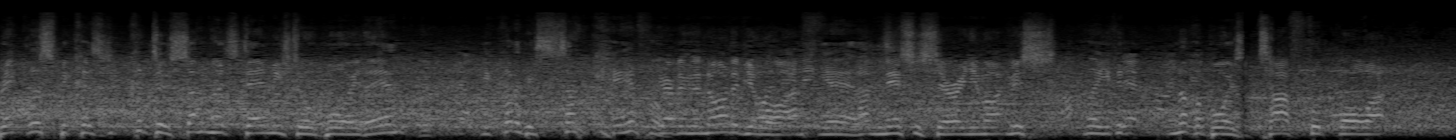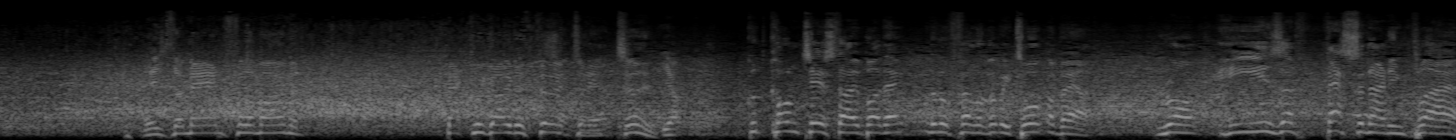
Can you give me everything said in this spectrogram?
reckless because you could do so much damage to a boy there. You've got to be so careful. You're having the night of your life. Yeah, that's- unnecessary, and you might miss. Well, you could knock a boy's Tough footballer. He's the man for the moment. Back we go to third. Out too. Yep. Good contest though by that little fella that we talk about. Ronke, he is a fascinating player.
